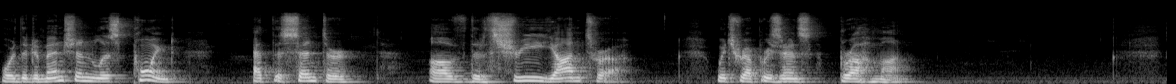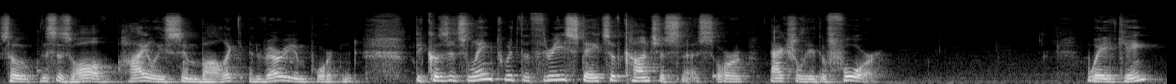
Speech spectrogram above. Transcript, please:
or the dimensionless point at the center of the Sri Yantra, which represents Brahman. So this is all highly symbolic and very important because it's linked with the three states of consciousness, or actually the four. Waking,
